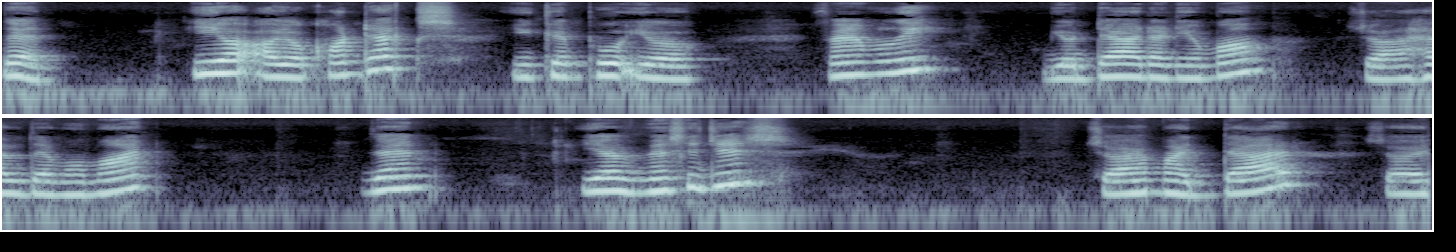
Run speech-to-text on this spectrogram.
Then here are your contacts. You can put your family, your dad and your mom. So I have them on mine. Then you have messages. So I have my dad. So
